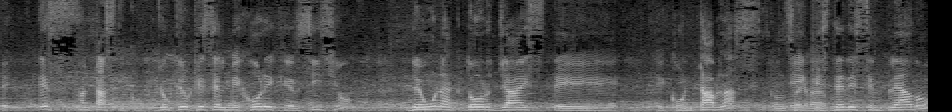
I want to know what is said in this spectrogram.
Eh, es fantástico. Yo creo que es el mejor ejercicio de un actor ya este, eh, con tablas, eh, que esté desempleado,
